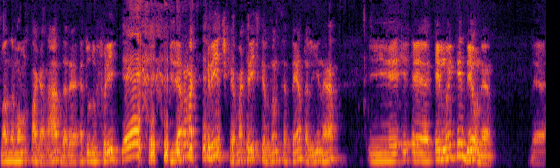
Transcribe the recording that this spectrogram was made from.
Nós não vamos pagar nada, né? É tudo free. É. Fizeram uma crítica, uma crítica dos anos 70 ali, né? E é, ele não entendeu, né? É,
